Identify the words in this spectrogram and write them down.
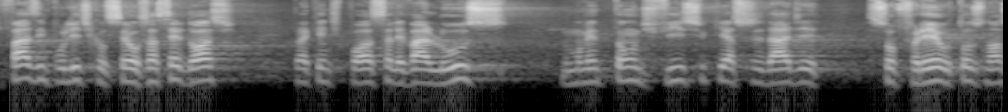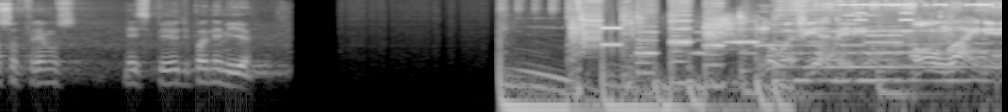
que fazem política o seu sacerdócio, para que a gente possa levar luz no momento tão difícil que a sociedade sofreu, todos nós sofremos nesse período de pandemia. No FM, online,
